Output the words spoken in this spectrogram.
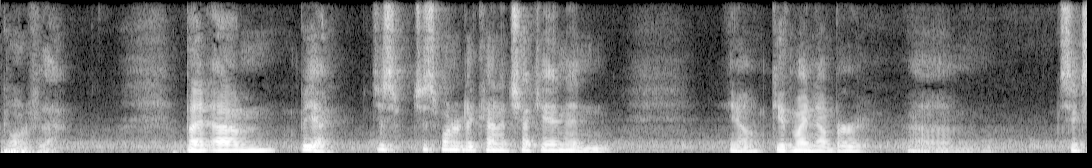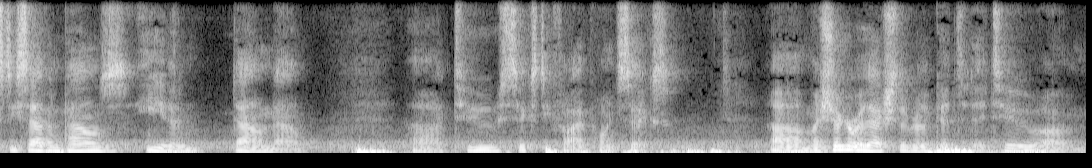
going for that. But um, but yeah, just just wanted to kind of check in and you know give my number. Um, 67 pounds even down now, uh, 265.6. Uh, my sugar was actually really good today too. Um,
